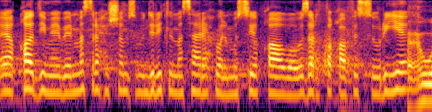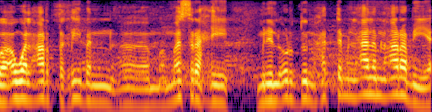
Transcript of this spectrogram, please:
آه، قادمة بين مسرح الشمس ومديرية المسارح والموسيقى ووزارة الثقافة السورية. هو أول عرض تقريبا آه، مسرحي من الأردن حتى من العالم العربي.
